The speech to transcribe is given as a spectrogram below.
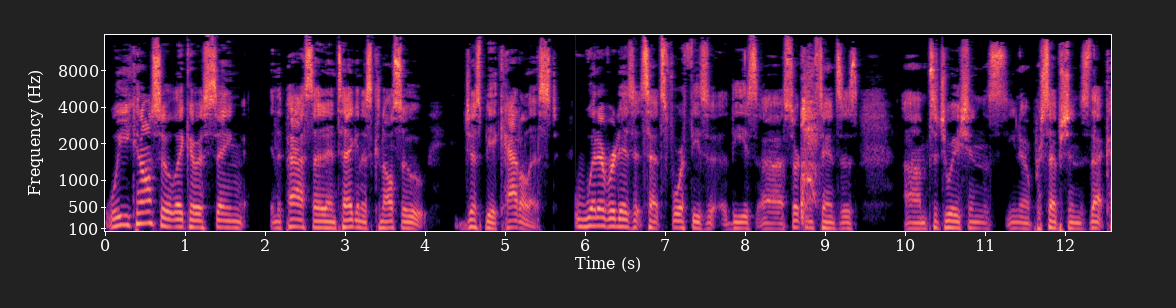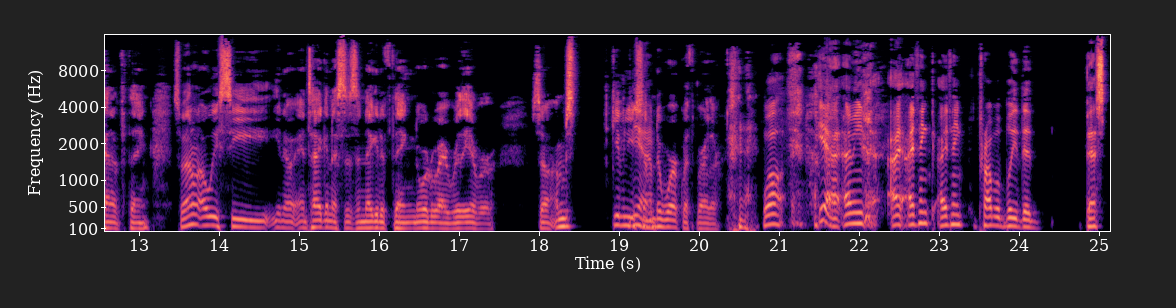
Well, you can also, like I was saying in the past, that antagonist can also just be a catalyst. Whatever it is, it sets forth these uh, these uh, circumstances, um, situations, you know, perceptions, that kind of thing. So I don't always see, you know, antagonist as a negative thing, nor do I really ever. So I'm just giving you Yeah. something to work with, brother. Well, yeah, I mean, I, I think I think probably the best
